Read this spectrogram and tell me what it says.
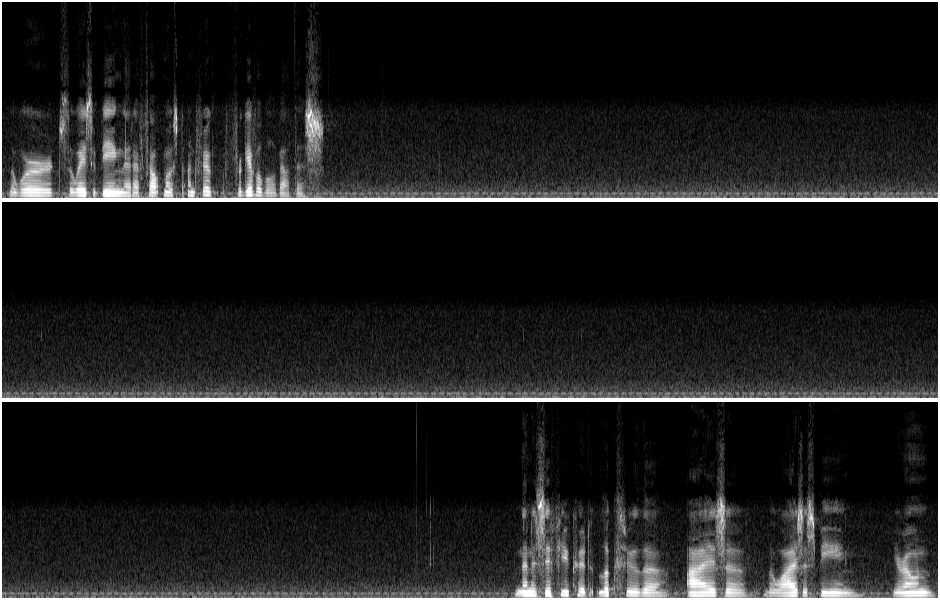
the words, the ways of being that have felt most unforgivable about this. And then, as if you could look through the eyes of the wisest being, your own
